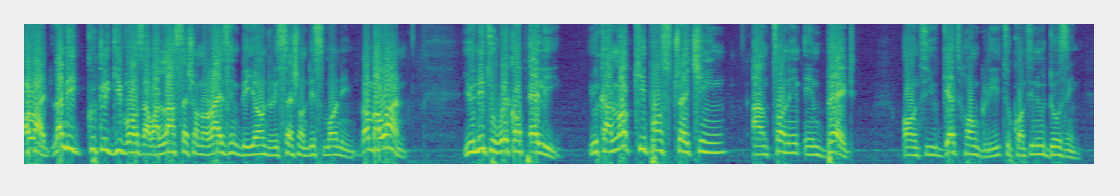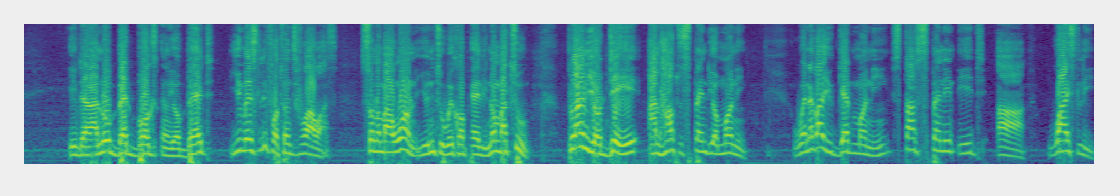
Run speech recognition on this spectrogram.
all right. Let me quickly give us our last session on rising beyond recession this morning. Number one, you need to wake up early. You cannot keep on stretching and turning in bed until you get hungry to continue dozing. If there are no bed bugs in your bed, you may sleep for 24 hours. So, number one, you need to wake up early. Number two, plan your day and how to spend your money. Whenever you get money, start spending it uh, wisely.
